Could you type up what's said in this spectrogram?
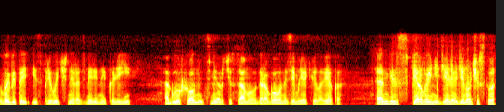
Выбитый из привычной размеренной колеи, оглушенный смертью самого дорогого на земле человека, Энгельс в первые недели одиночества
